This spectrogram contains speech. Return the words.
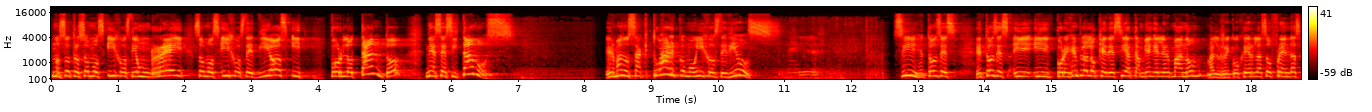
nosotros somos hijos de un rey, somos hijos de Dios y por lo tanto necesitamos, hermanos, actuar como hijos de Dios. Sí, entonces, entonces, y, y, por ejemplo lo que decía también el hermano al recoger las ofrendas,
